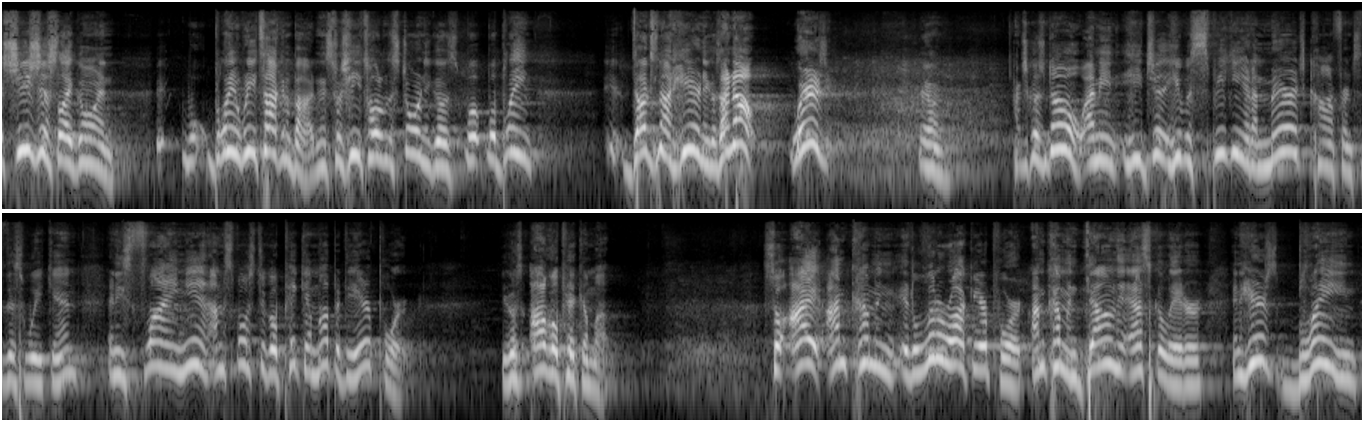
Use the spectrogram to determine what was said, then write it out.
she's just like going, Blaine, what are you talking about? And so she told him the story, and he goes, Well, well Blaine, Doug's not here. And he goes, I know. Where is he? You know, and she goes, No, I mean, he, just, he was speaking at a marriage conference this weekend, and he's flying in. I'm supposed to go pick him up at the airport. He goes, I'll go pick him up. So I, I'm coming at Little Rock Airport, I'm coming down the escalator, and here's Blaine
